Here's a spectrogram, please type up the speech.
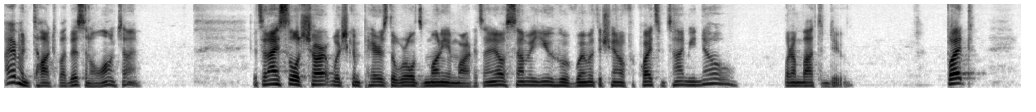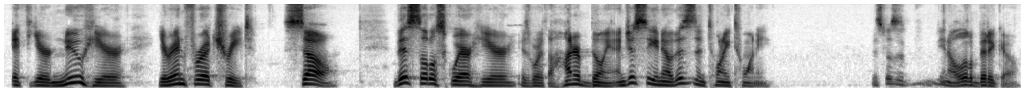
I haven't talked about this in a long time. It's a nice little chart which compares the world's money and markets. I know some of you who have been with the channel for quite some time, you know what I'm about to do. But if you're new here, you're in for a treat. So this little square here is worth 100 billion. And just so you know, this is in 2020. This was, you know, a little bit ago.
